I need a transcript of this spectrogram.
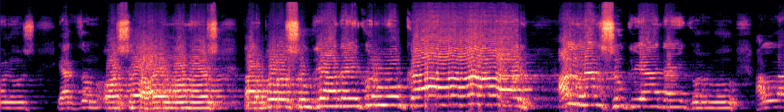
মানুষ, একজন অসহায় মানুষ তারপর শুক্রিয়া আদায় করব কার আল্লাহর শুক্রিয়া আদায় করব। আল্লাহ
